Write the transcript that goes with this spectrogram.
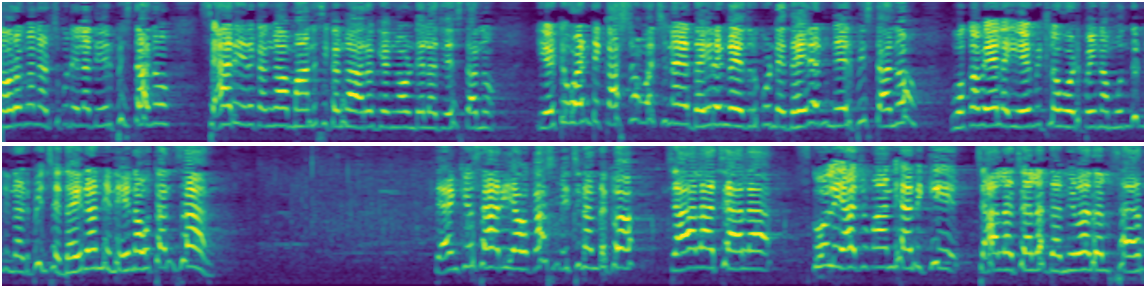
గౌరవంగా నడుచుకునేలా నేర్పిస్తాను. శారీరకంగా మానసికంగా ఆరోగ్యంగా ఉండేలా చేస్తాను. ఎటువంటి కష్టం వచ్చినా ధైర్యంగా ఎదుర్కొంటే ధైర్యాన్ని నేర్పిస్తాను. ఒకవేళ ఏమిట్లో ఓడిపోయినా ముందుండి నడిపించే ధైర్యాన్ని నేను అవుతాను సార్. థ్యాంక్ యూ సార్ ఈ అవకాశం ఇచ్చినందుకు. చాలా చాలా స్కూల్ యాజమాన్యానికి చాలా చాలా ధన్యవాదాలు సార్.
